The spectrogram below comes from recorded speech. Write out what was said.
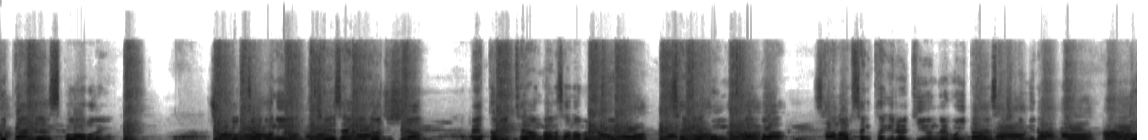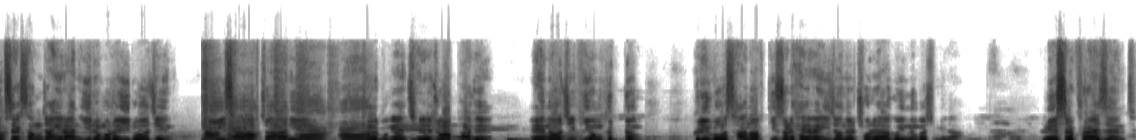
dependence globally. 중국 자본이 재생에너지 시장, 배터리 태양광 산업을 통해 세계 공급망과 산업 생태계를 뒤흔들고 있다는 사실입니다. 녹색 성장이란 이름으로 이루어진 이 산업 전환이 결국엔 제조업 파괴, 에너지 비용 급등, 그리고 산업 기술 해외 이전을 초래하고 있는 것입니다. Mr. President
